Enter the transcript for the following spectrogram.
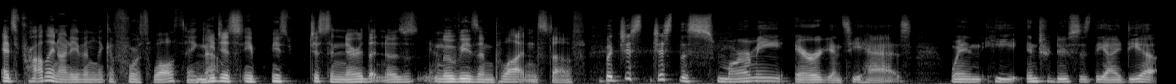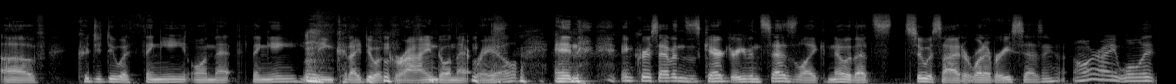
It's probably not even like a fourth wall thing. No. He just he, he's just a nerd that knows Yeah. movies and plot and stuff. but just just the smarmy arrogance he has when he introduces the idea of could you do a thingy on that thingy? You mean could I do a grind on that rail? And and Chris Evans' character even says like, no, that's suicide or whatever he says. All right, well, it,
